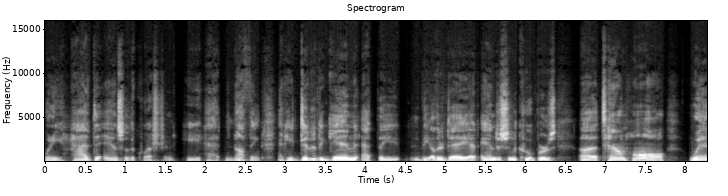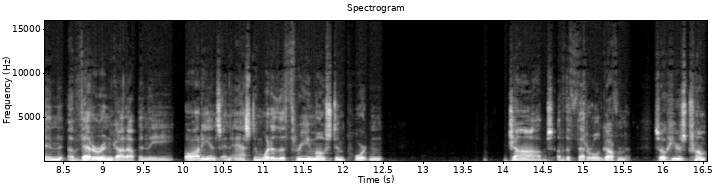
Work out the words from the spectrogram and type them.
when he had to answer the question, he had nothing. And he did it again at the the other day at Anderson Cooper's uh, town hall when a veteran got up in the audience and asked him, "What are the three most important jobs of the federal government?" So here's Trump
